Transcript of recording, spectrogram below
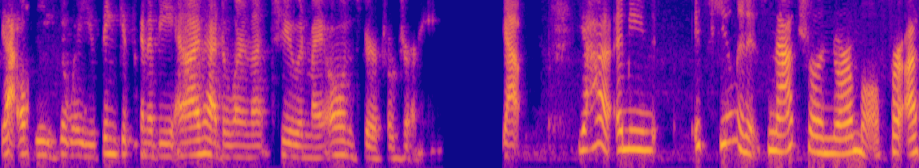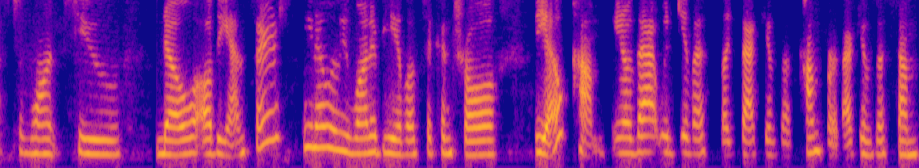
yeah. always the way you think it's going to be. And i've had to learn that too in my own spiritual journey yeah yeah i mean it's human it's natural and normal for us to want to know all the answers, you know, and we want to be able to control the outcome. You know, that would give us like that gives us comfort. That gives us some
